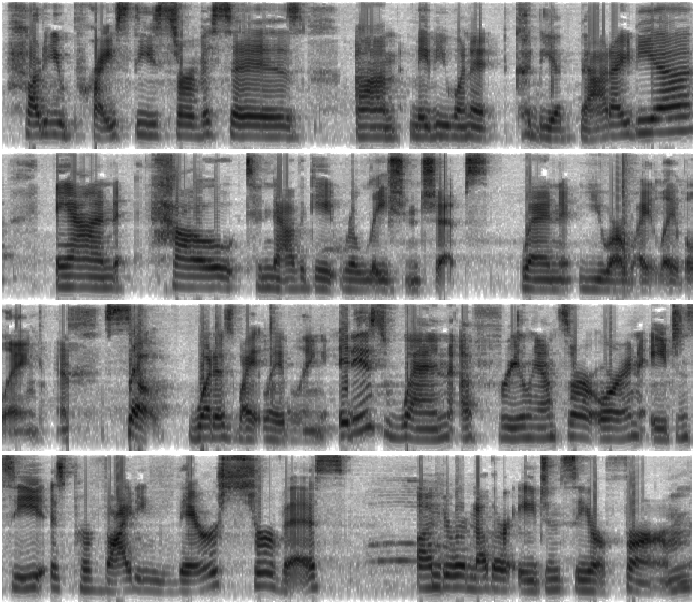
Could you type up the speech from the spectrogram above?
How do you price these services? Um, maybe when it could be a bad idea, and how to navigate relationships when you are white labeling. So, what is white labeling? It is when a freelancer or an agency is providing their service under another agency or firm,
